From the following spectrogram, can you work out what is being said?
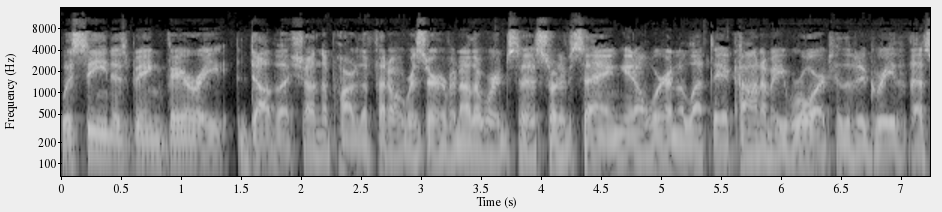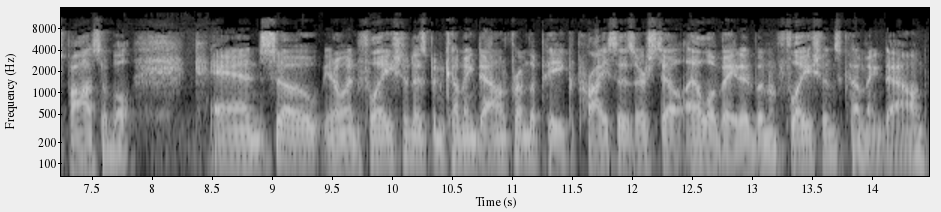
was seen as being very dovish on the part of the Federal Reserve. In other words, uh, sort of saying, you know, we're going to let the economy roar to the degree that that's possible. And so, you know, inflation has been coming down from the peak. Prices are still elevated, but inflation's coming down.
